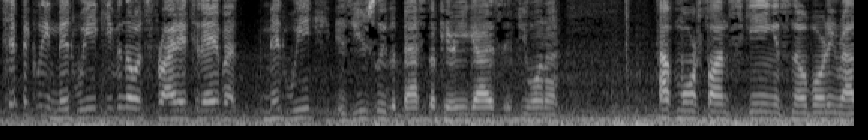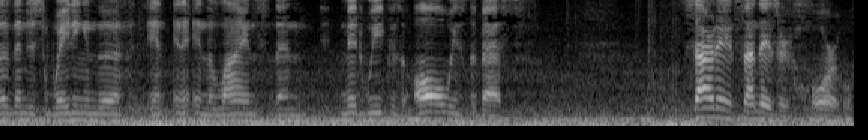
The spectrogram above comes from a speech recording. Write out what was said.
typically midweek, even though it's Friday today, but midweek is usually the best up here, you guys, if you want to have more fun skiing and snowboarding rather than just waiting in the in, in, in the lines, then midweek was always the best. Saturday and Sundays are horrible,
